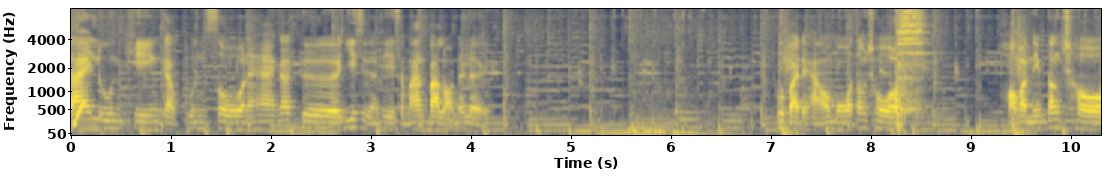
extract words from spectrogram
ได้ลูนคิงกับกุนโซนะฮะ ก็คือ 20 นาทีสามารถบาลอนได้เลย พูดไปเดี๋ยวหาว่าโมต้องโชว์ของแบบนี้มันต้องโชว์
